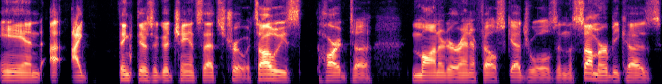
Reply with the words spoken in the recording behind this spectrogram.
And I, I think there's a good chance that's true. It's always hard to monitor NFL schedules in the summer because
